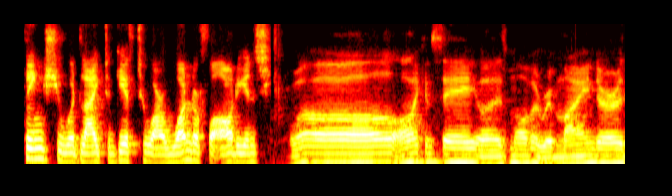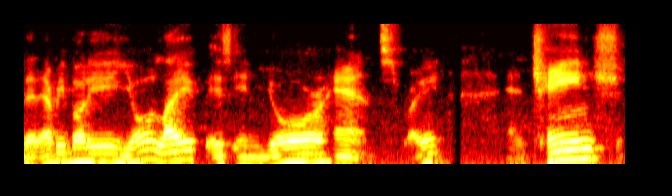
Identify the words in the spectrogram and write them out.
things you would like to give to our wonderful audience? Well, all I can say is more of a reminder that everybody, your life is in your hands, right? And change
